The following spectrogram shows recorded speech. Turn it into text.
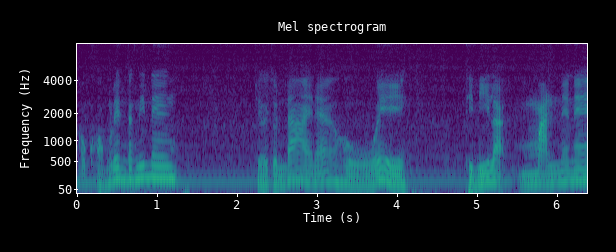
เอาของเล่นสักนิดนึง เจอจนได้นะโอ้โห ทีนี้ล่ะ มันแน่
